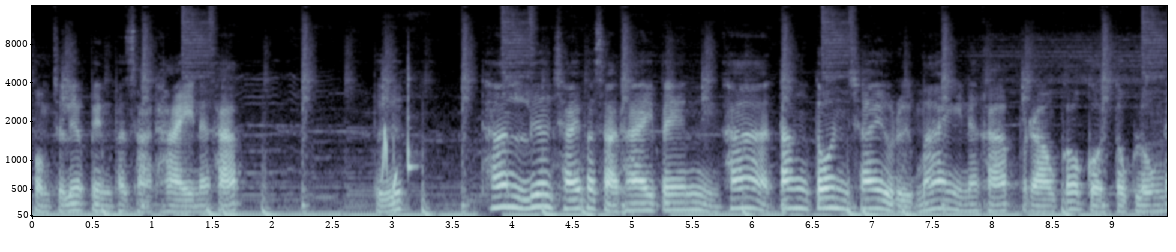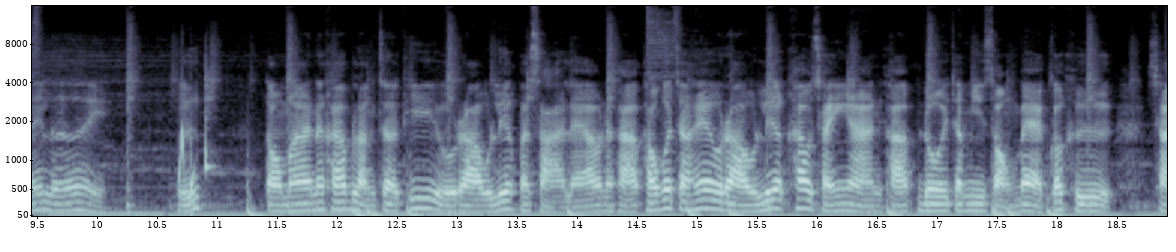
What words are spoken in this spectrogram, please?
ผมจะเลือกเป็นภาษาไทยนะครับปึ๊บท่านเลือกใช้ภาษาไทยเป็นค่าตั้งต้นใช่หรือไม่นะครับ เราก็กดตกลงได้เลยปึ๊บ ต่อมานะครับหลังจากที่เราเลือกภาษาแล้วนะครับเขาก็จะให้เราเลือกเข้าใช้งานครับโดยจะมี 2 แบบก็คือ ใช้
